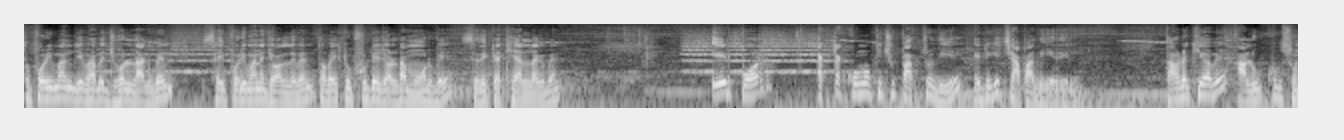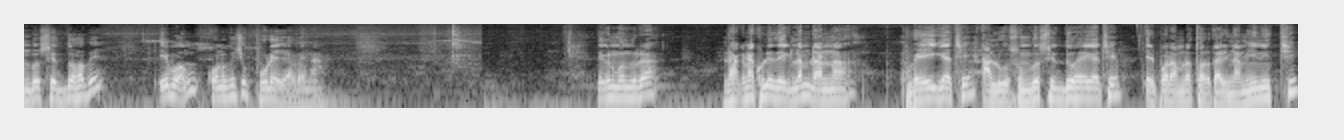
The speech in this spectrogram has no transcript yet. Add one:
তো পরিমাণ যেভাবে ঝোল রাখবেন, সেই পরিমাণে জল দেবেন। তবে একটু ফুটে জলটা মরবে, সেদিকটা খেয়াল রাখবেন। এরপর একটা কোনো কিছু পাত্র দিয়ে এটিকে চাপা দিয়ে দিন। তাহলে কী হবে? আলু খুব সুন্দর সেদ্ধ হবে এবং কোনো কিছু পড়ে যাবে না। দেখুন বন্ধুরা, ঢাকনা খুলে দেখলাম, রান্না হয়েই গেছে, আলুও সুন্দর সিদ্ধ হয়ে গেছে। এরপর আমরা তরকারি নামিয়ে নিচ্ছি।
